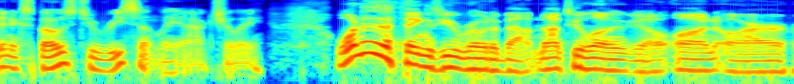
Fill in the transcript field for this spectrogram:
been exposed to recently, actually. One of the things you wrote about not too long ago on our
